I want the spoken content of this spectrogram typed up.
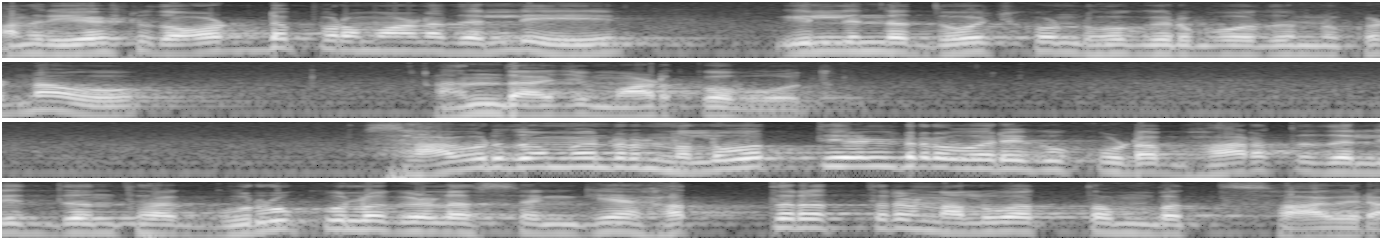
ಅಂದರೆ ಎಷ್ಟು ದೊಡ್ಡ ಪ್ರಮಾಣದಲ್ಲಿ ಇಲ್ಲಿಂದ ದೋಚ್ಕೊಂಡು ಹೋಗಿರ್ಬೋದು ಅನ್ನೋ ಕೂಡ ನಾವು ಅಂದಾಜು ಮಾಡ್ಕೋಬೋದು. ಸಾವಿರದ ಒಂಬೈನೂರ ನಲವತ್ತೇಳರವರೆಗೂ ಕೂಡ ಭಾರತದಲ್ಲಿದ್ದಂಥ ಗುರುಕುಲಗಳ ಸಂಖ್ಯೆ ಹತ್ತಿರತ್ರ ನಲವತ್ತೊಂಬತ್ತು ಸಾವಿರ.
